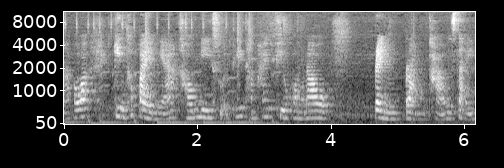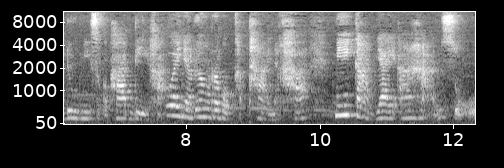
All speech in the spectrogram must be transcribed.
นะ เพราะว่ากินเข้าไปอย่างเนี้ยเขามีส่วนที่ทำให้ผิวของเราเปล่งปลั่งขาวใสดูมีสุขภาพดีค่ะด้วยในเรื่องระบบขับถ่ายนะคะ มีกากใยอาหารสูง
